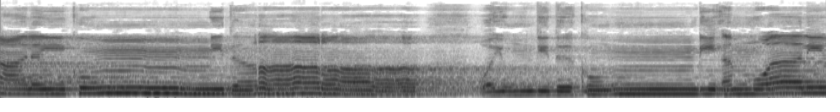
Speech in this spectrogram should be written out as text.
عليكم مدرارا ويمددكم بأموال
